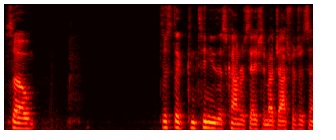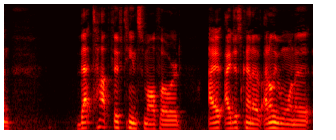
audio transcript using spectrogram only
So, just to continue this conversation about Josh Richardson, that top 15 small forward, I, I just kind of, I don't even want to.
